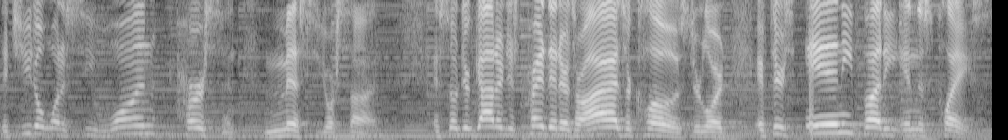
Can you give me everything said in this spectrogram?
that you don't want to see one person miss your son. And so, dear God, I just pray that as our eyes are closed, dear Lord, if there's anybody in this place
